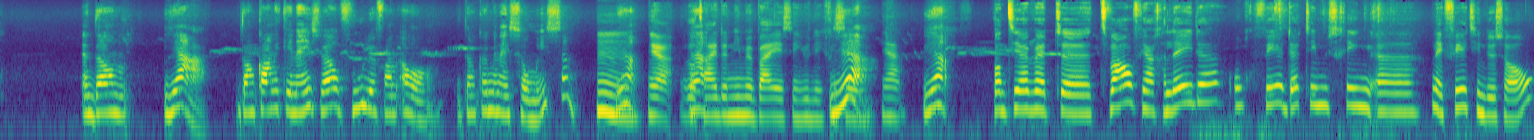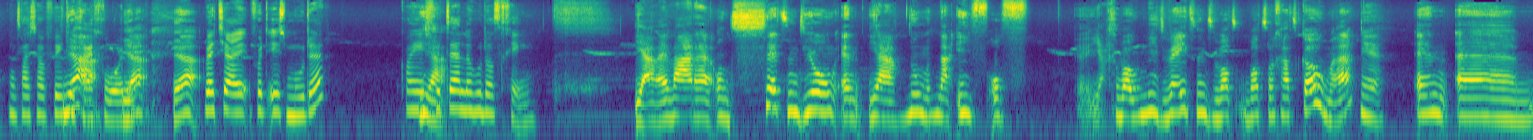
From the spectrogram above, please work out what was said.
En dan, ja, dan kan ik ineens wel voelen van, oh, dan kan ik me ineens zo missen. Hmm. Ja. ja, dat ja. hij er niet meer bij is in jullie gezin. Ja, ja. ja. Want jij werd uh, 12 jaar geleden, ongeveer 13 misschien, uh, nee 14 dus al, want hij zou 14 ja, zijn geworden. Ja, ja. Werd jij voor het eerst moeder? Kan je eens ja. vertellen hoe dat ging? Ja, wij waren ontzettend jong en ja, noem het naïef of uh, ja, gewoon niet wetend wat, wat er gaat komen. Ja. En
